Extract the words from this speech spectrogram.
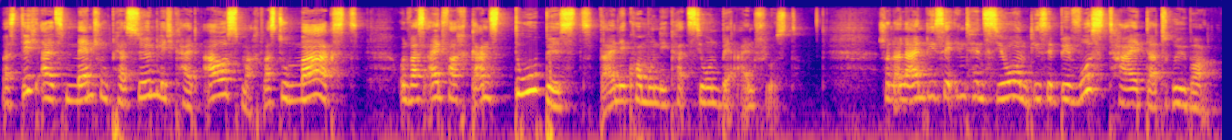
was dich als Mensch und Persönlichkeit ausmacht, was du magst und was einfach ganz du bist, deine Kommunikation beeinflusst. Schon allein diese Intention, diese Bewusstheit darüber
